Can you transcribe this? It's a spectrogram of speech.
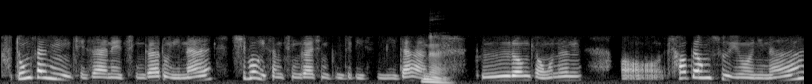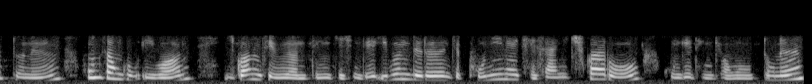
부동산 재산의 증가로 인한 10억 이상 증가하신 분들이 있습니다. 네. 그런 경우는 어, 서병수 의원이나 또는 홍성국 의원, 이광재 의원 등이 계신데 이분들은 이제 본인의 재산이 추가로 공개된 경우 또는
